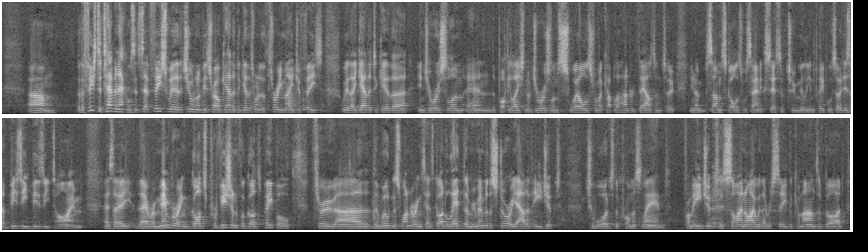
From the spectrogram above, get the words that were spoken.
Um, the Feast of Tabernacles, it's that feast where the children of Israel gather together. It's one of the three major feasts where they gather together in Jerusalem, and the population of Jerusalem swells from a couple of hundred thousand to, you know, some scholars will say in excess of two million people. So it is a busy, busy time as they, they're remembering God's provision for God's people through uh, the wilderness wanderings as God led them. Remember the story out of Egypt towards the promised land from Egypt to Sinai, where they received the commands of God.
